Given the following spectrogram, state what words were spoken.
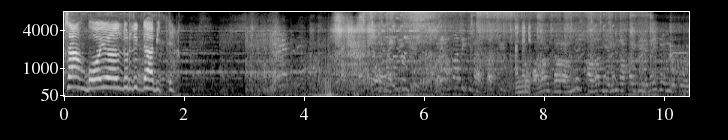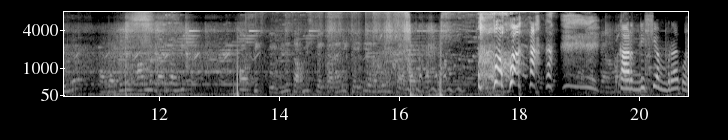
Tamam boyu öldürdük daha bitti. Anneni. Adam daralmış. Adam 20 dakika geriden geliyor oyunu. Kardeşinin alnından gelmiş. Altix dürbünü takmış götürenin keyfi yerinde mükemmel. Kardeşim bırak onu.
